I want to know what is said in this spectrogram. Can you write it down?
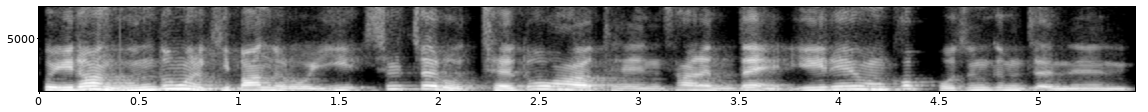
또 이러한 운동을 기반으로 이 실제로 제도화된 사례인데 일회용 컵 보증금제는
